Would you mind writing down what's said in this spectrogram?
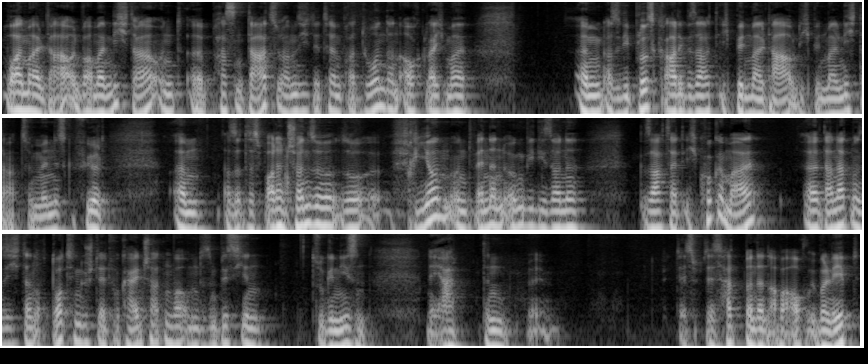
war mal da und war mal nicht da. Und äh, passend dazu haben sich die Temperaturen dann auch gleich mal ähm, also die Plus gerade gesagt, ich bin mal da und ich bin mal nicht da, zumindest gefühlt. Ähm, also das war dann schon so, so frieren und wenn dann irgendwie die Sonne gesagt hat, ich gucke mal, äh, dann hat man sich dann auch dorthin gestellt, wo kein Schatten war, um das ein bisschen zu genießen. Naja, dann äh, das, das, hat man dann aber auch überlebt.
